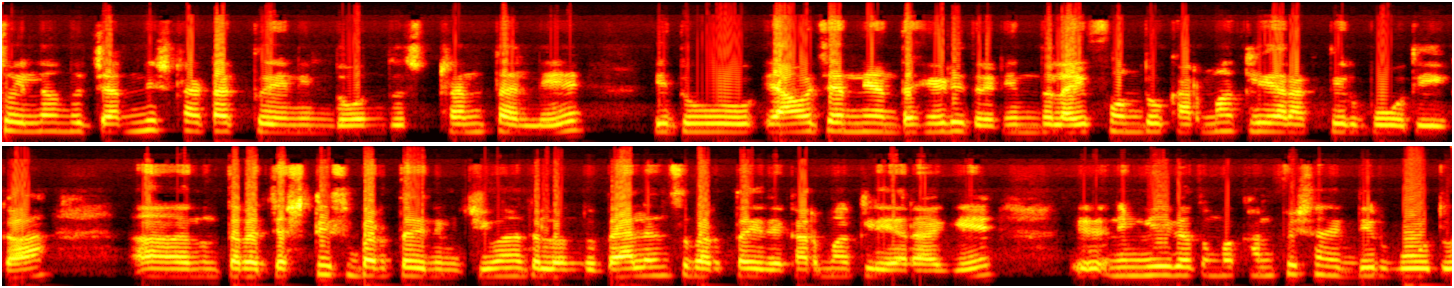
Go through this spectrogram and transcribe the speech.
ಸೊ ಇಲ್ಲೊಂದು ಜರ್ನಿ ಸ್ಟಾರ್ಟ್ ಆಗ್ತದೆ ನಿಮ್ದು ಒಂದು ಸ್ಟ್ರೆಂತ್ ಅಲ್ಲಿ. ಇದು ಯಾವ ಜರ್ನಿ ಅಂತ ಹೇಳಿದ್ರೆ, ನಿಮ್ದು ಲೈಫ್ ಒಂದು ಕರ್ಮ ಕ್ಲಿಯರ್ ಆಗ್ತಿರ್ಬೋದು ಈಗ. ಒಂಥರ ಜಸ್ಟಿಸ್ ಬರ್ತಾ ಇದೆ, ನಿಮ್ ಜೀವನದಲ್ಲಿ ಒಂದು ಬ್ಯಾಲೆನ್ಸ್ ಬರ್ತಾ ಇದೆ ಕರ್ಮ ಕ್ಲಿಯರ್ ಆಗಿ. ನಿಮ್ಗೆ ಈಗ ತುಂಬಾ ಕನ್ಫ್ಯೂಷನ್ ಇದ್ದಿರ್ಬೋದು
